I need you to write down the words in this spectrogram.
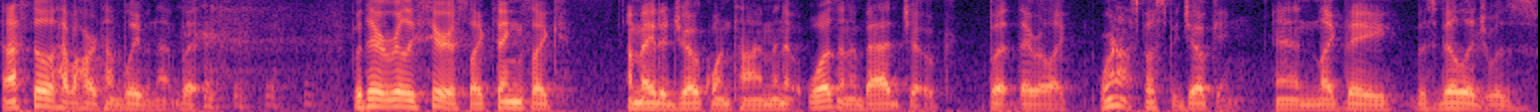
And I still have a hard time believing that, but, but they're really serious. Like things like, I made a joke one time, and it wasn't a bad joke, but they were like, we're not supposed to be joking. And like they, this village was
